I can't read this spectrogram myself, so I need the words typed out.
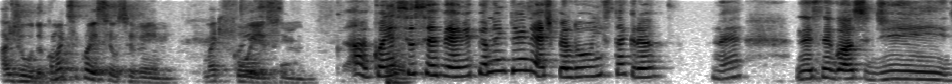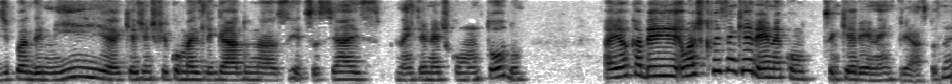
ajuda. Como é que você conheceu o CVM? Como é que foi, conheci, assim? Ah, conheci o CVM pela internet, pelo Instagram, né? Nesse negócio de, de pandemia, que a gente ficou mais ligado nas redes sociais, na internet como um todo, aí eu acabei, eu acho que foi sem querer, né? Como sem querer, né? Entre aspas, né?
